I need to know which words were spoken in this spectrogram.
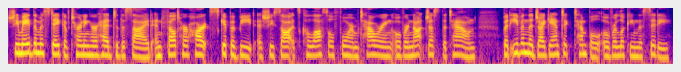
She made the mistake of turning her head to the side and felt her heart skip a beat as she saw its colossal form towering over not just the town, but even the gigantic temple overlooking the city.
